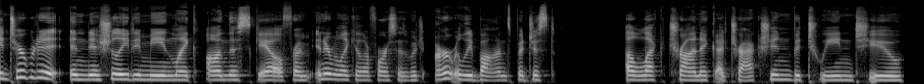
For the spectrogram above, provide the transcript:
interpret it initially to mean like on the scale from intermolecular forces, which aren't really bonds, but just electronic attraction between two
